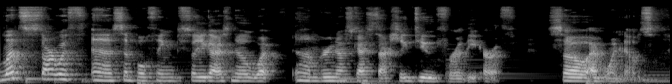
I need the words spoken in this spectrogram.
let's start with a simple thing so you guys know what um, greenhouse gases actually do for the earth so everyone knows.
